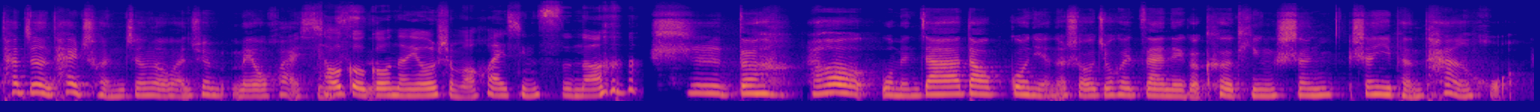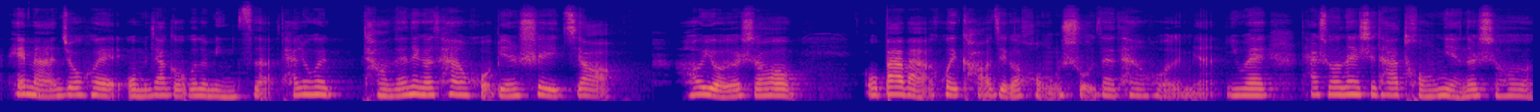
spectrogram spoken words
它真的太纯真了，完全没有坏心思。小狗狗能有什么坏心思呢？是的。然后我们家到过年的时候，就会在那个客厅生生一盆炭火，黑蛮就会我们家狗狗的名字，它就会。躺在那个炭火边睡觉，然后有的时候我爸爸会烤几个红薯在炭火里面，因为他说那是他童年的时候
